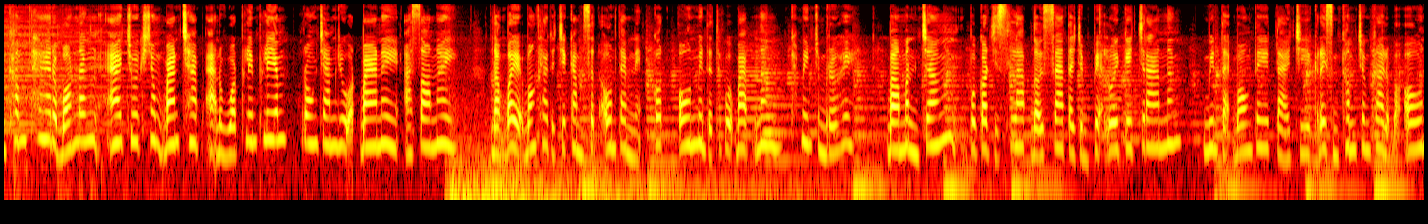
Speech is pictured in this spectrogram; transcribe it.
ង្ឃឹមថារបស់នឹងអាចជួយខ្ញុំបានឆាប់អនុវត្តភ្លាមភ្លាមៗរងចាំយូរអត់បានទេអាសន្នហើយដើម្បីឲ្យបងខ្លាចទៅជាកម្មសិទ្ធិអូនតែម្នាក់គត់អូនមានតែធ្វើបែបហ្នឹងគ្មានជំរឿសទេបើមិនអញ្ចឹងប្រកាសជាស្លាប់ដោយសារតែចម្ពាក់លួយគេច្រើនហ្នឹងមានតែបងទេតែជាក្តីសង្ឃឹមចុងក្រោយរបស់អូន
